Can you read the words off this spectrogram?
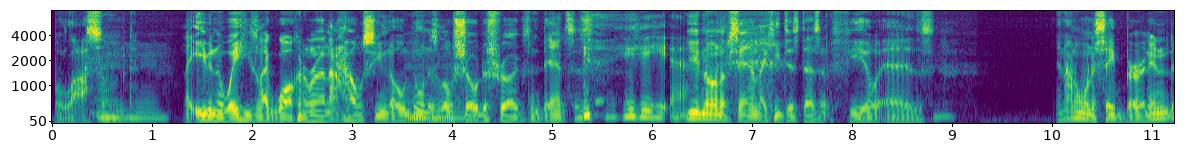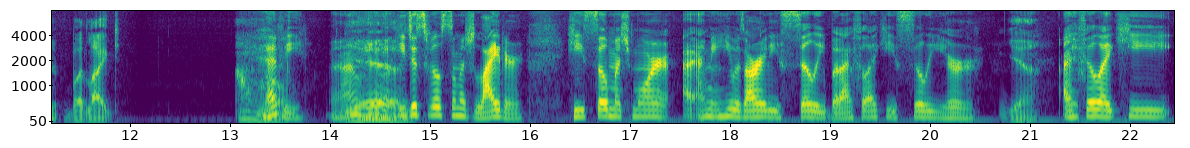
blossomed mm-hmm. like even the way he's like walking around the house you know doing his little mm-hmm. shoulder shrugs and dances yeah. you know what i'm saying like he just doesn't feel as mm-hmm. and i don't want to say burdened but like i don't know Heavy. I don't know. Yeah. He just feels so much lighter. He's so much more. I mean, he was already silly, but I feel like he's sillier. yeah I feel like he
